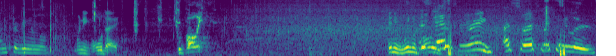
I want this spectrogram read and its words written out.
I'm proving them wrong. Winning all day. Good volley. Hitting winning This volley. game's rigged. I swear it's making me lose.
